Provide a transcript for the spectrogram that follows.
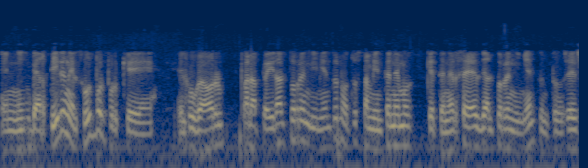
en invertir en el fútbol, porque el jugador para pedir alto rendimiento nosotros también tenemos que tener sedes de alto rendimiento, entonces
